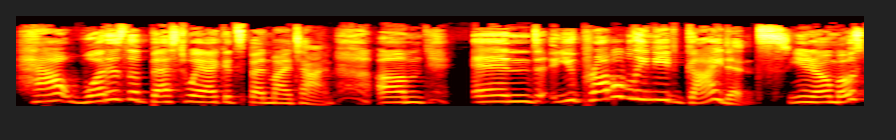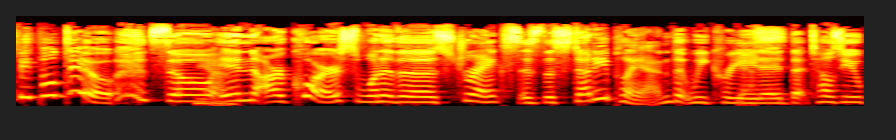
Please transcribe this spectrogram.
How, what is the best way I could spend my time? Um, and you probably need guidance. You know, most people do. So yeah. in our course, one of the strengths is the study plan that we created yes. that tells you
